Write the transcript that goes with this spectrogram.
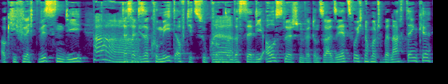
okay, vielleicht wissen die, ah. dass ja dieser Komet auf die zukommt ja. und dass der die auslöschen wird und so. Also jetzt, wo ich nochmal drüber nachdenke,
